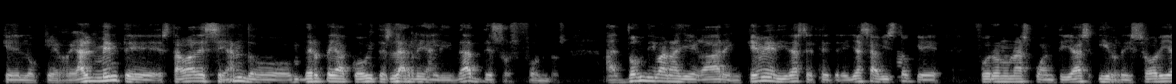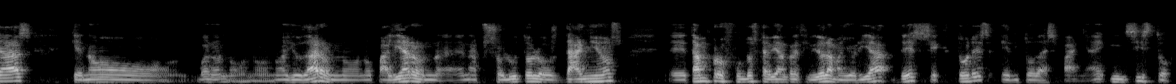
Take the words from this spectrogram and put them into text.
que, lo que realmente estaba deseando ver PEA COVID es la realidad de esos fondos, a dónde iban a llegar, en qué medidas, etcétera. Y ya se ha visto que fueron unas cuantías irrisorias que no, bueno, no, no, no ayudaron, no, no paliaron en absoluto los daños eh, tan profundos que habían recibido la mayoría de sectores en toda España. ¿eh? Insisto,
